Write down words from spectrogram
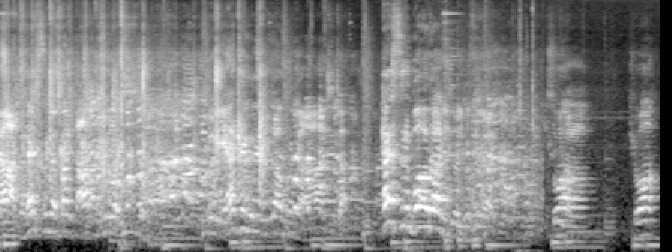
야, 저 헬스면 빨리 나와 있어. 그 얘한테 그 들으라고 그러냐, 진짜. 헬스는 뭐하러 아니죠, 이거 그냥. 교화, 교화.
